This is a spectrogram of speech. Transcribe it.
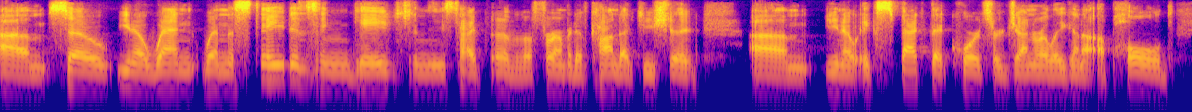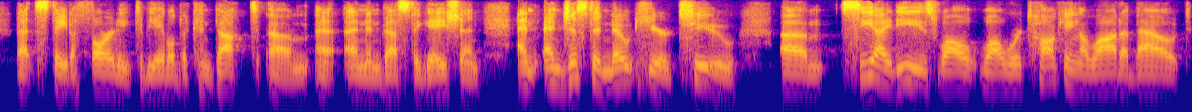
Um, so you know when when the state is engaged in these type of affirmative conduct, you should um, you know expect that courts are generally going to uphold that state authority to be able to conduct um, a, an investigation. And and just a note here too, um, CIDs while while we're talking a lot about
